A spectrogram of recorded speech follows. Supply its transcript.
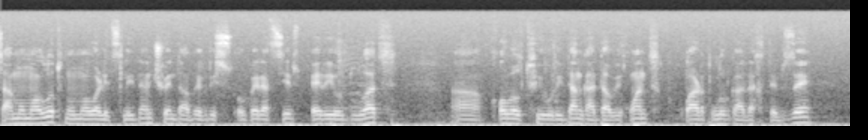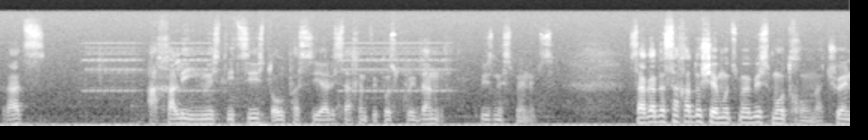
სამომავლოდ მომავალი წლიდან ჩვენ დაბეგრის ოპერაციებს პერიოდულად ყოველთვიურიდან გადავიყვანთ კვარტლურ გადახდებზე, რაც ახალი ინვესტიციის ტოლფასი არის სახელმწიფოს მხრიდან ბიზნესმენებს. საგადასახადო შემოწმების მოთხოვნა ჩვენ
